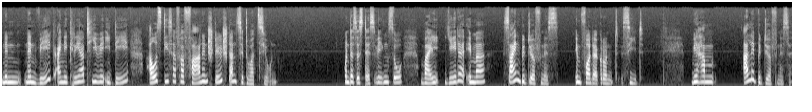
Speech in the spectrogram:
einen, einen Weg, eine kreative Idee aus dieser verfahrenen Stillstandssituation. Und das ist deswegen so, weil jeder immer sein Bedürfnis im Vordergrund sieht. Wir haben alle Bedürfnisse.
